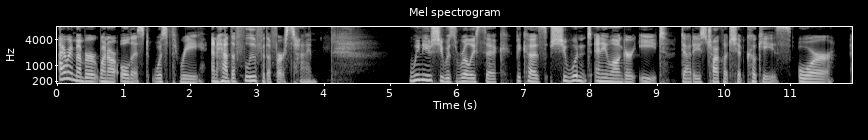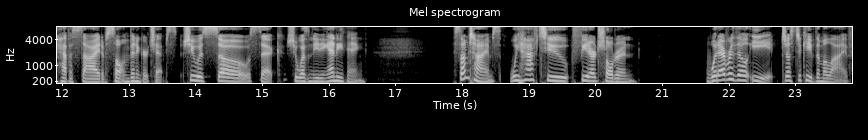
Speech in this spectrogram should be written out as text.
I remember when our oldest was three and had the flu for the first time. We knew she was really sick because she wouldn't any longer eat daddy's chocolate chip cookies or have a side of salt and vinegar chips. She was so sick, she wasn't eating anything. Sometimes we have to feed our children whatever they'll eat just to keep them alive.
